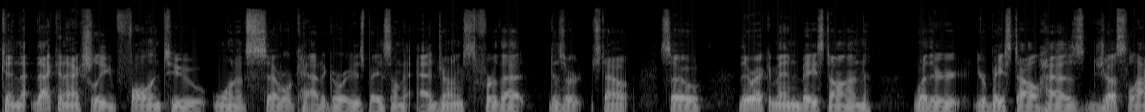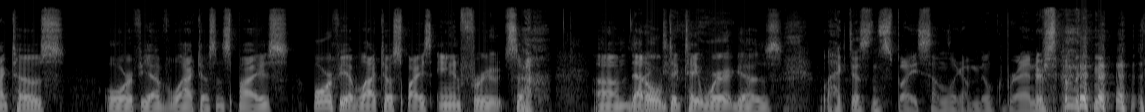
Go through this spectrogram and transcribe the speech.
can that, that can actually fall into one of several categories based on the adjuncts for that dessert stout. So they recommend based on whether your base style has just lactose or if you have lactose and spice or if you have lactose, spice, and fruit. So um, that'll Lact- dictate where it goes. lactose and spice sounds like a milk brand or something.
